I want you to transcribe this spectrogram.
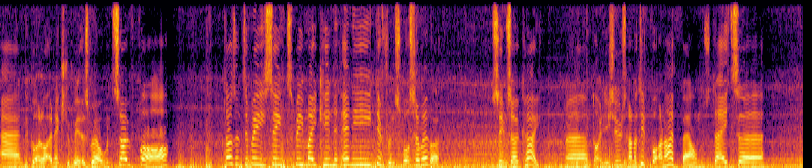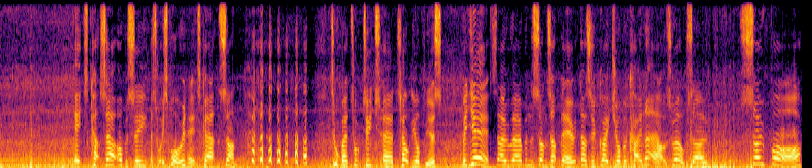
and I've got like an extra bit as well. And so far doesn't to be seem to be making any difference whatsoever. Seems okay. Uh, not any issues. And I did and I found that uh, it cuts out obviously that's what it's for isn't it? It's cut out the sun. Talk about talk, teach uh, tell the obvious. But yeah so uh, when the sun's up there it does a great job of cutting that out as well. So so far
